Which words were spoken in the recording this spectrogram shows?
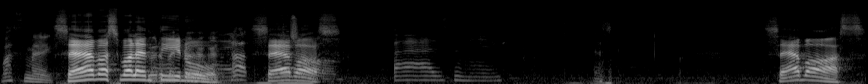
Basz meg! Szevasz, Valentino! Hát, Szevasz! Bázd meg. Szevasz!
